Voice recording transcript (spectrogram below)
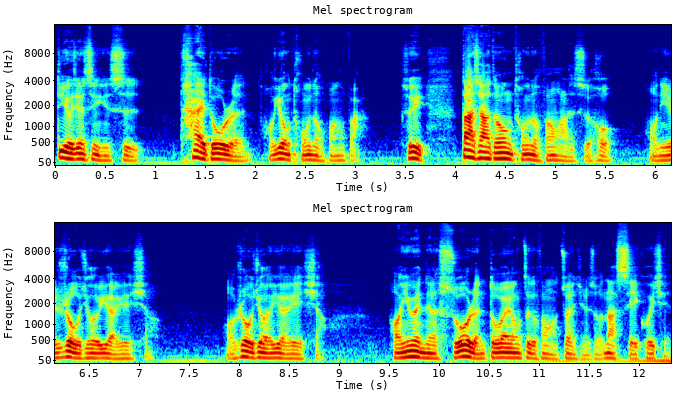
第二件事情是太多人哦用同一种方法，所以大家都用同一种方法的时候，哦，你的肉就会越来越小，哦，肉就会越来越小。好，因为呢，所有人都在用这个方法赚钱的时候，那谁亏钱？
